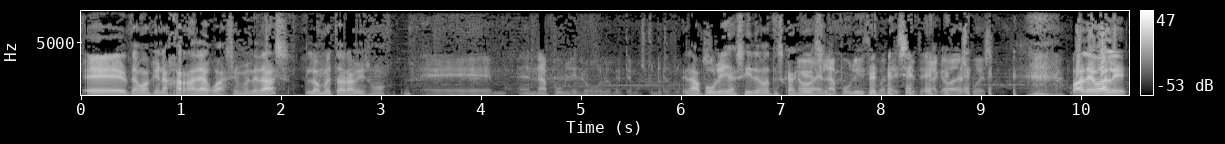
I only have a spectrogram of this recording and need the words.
Eh, tengo aquí una jarra de agua. Si me le das, lo meto ahora mismo. Eh, en la Publi luego lo metemos, tú no te preocupes. La Publi ya sí, no te escaques. No, en la Publi 57, la que va después. Vale, vale.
